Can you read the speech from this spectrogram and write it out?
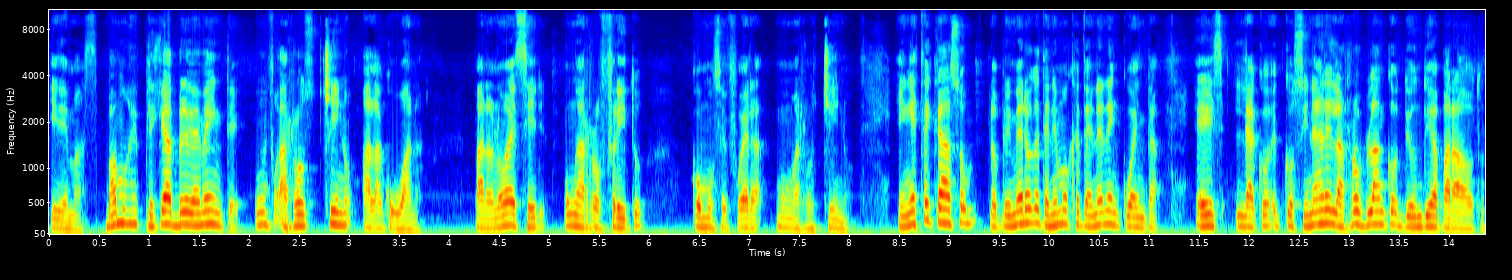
y demás. Vamos a explicar brevemente un arroz chino a la cubana, para no decir un arroz frito como si fuera un arroz chino. En este caso, lo primero que tenemos que tener en cuenta es la, cocinar el arroz blanco de un día para otro.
